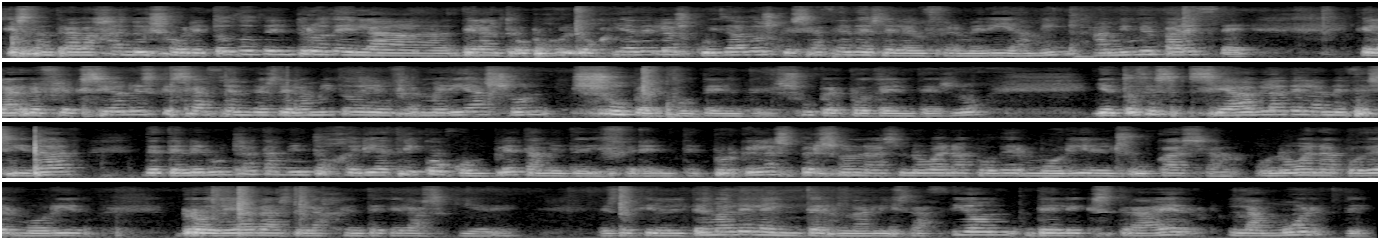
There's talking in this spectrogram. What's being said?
que están trabajando y sobre todo dentro de la, de la antropología de los cuidados que se hace desde la enfermería. A mí, a mí me parece que las reflexiones que se hacen desde el ámbito de la enfermería son súper potentes, súper potentes, ¿no? Y entonces se habla de la necesidad de tener un tratamiento geriátrico completamente diferente. porque las personas no van a poder morir en su casa o no van a poder morir rodeadas de la gente que las quiere? Es decir, el tema de la internalización, del extraer la muerte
